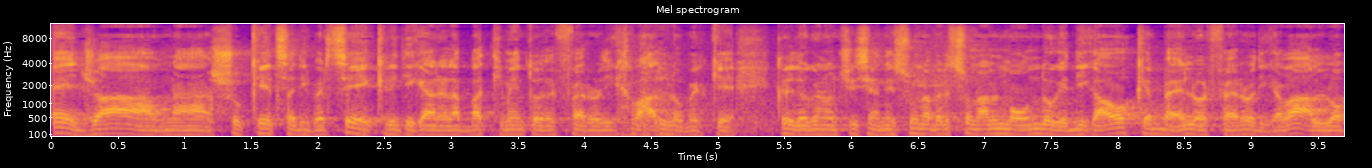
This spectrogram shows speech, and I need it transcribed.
È già una sciocchezza di per sé criticare l'abbattimento del ferro di cavallo perché credo che non ci sia nessuna persona al mondo che dica oh che bello il ferro di cavallo,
